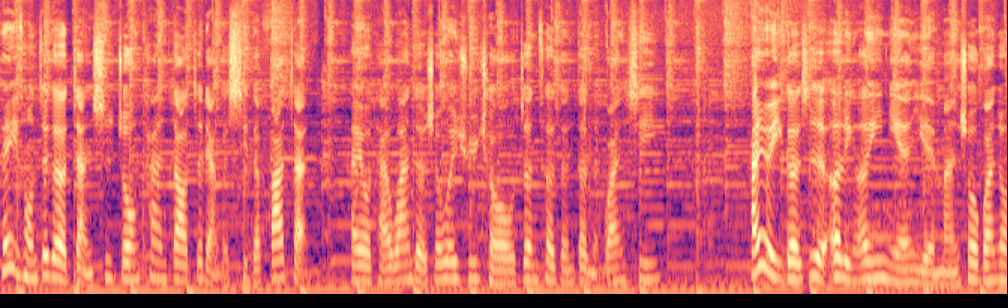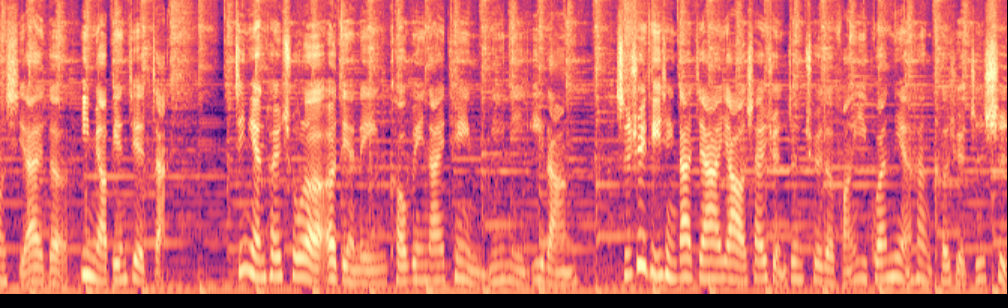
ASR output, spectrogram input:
可以从这个展示中看到这两个系的发展，还有台湾的社会需求、政策等等的关系。还有一个是二零二一年也蛮受观众喜爱的疫苗边界展。今年推出了二点零 COVID-19 迷你一郎，持续提醒大家要筛选正确的防疫观念和科学知识。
